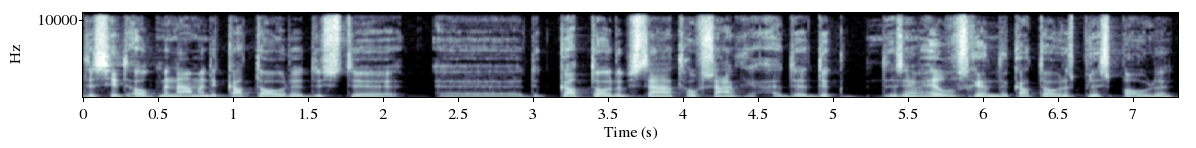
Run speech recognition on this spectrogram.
Er zit ook met name in de kathode. Dus de, uh, de kathode bestaat hoofdzakelijk... uit de, de, er zijn heel veel verschillende kathodes plus polen.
